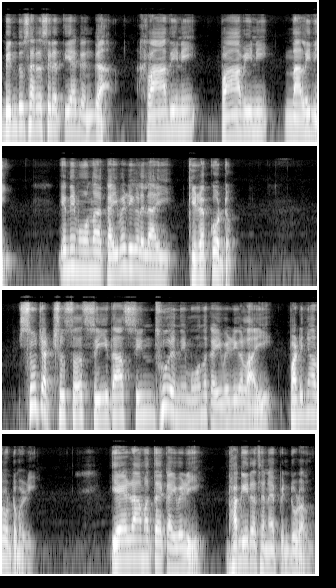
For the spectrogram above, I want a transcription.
ബിന്ദുസരസിലെത്തിയ ഗംഗ ഹ്ലാദിനി പാവിനി നളിനി എന്നീ മൂന്ന് കൈവഴികളിലായി കിഴക്കോട്ടും സുചക്ഷുസ് സീത സിന്ധു എന്നീ മൂന്ന് കൈവഴികളായി പടിഞ്ഞാറോട്ടും മൊഴി. ഏഴാമത്തെ കൈവഴി ഭഗീരഥനെ പിന്തുടർന്നു.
